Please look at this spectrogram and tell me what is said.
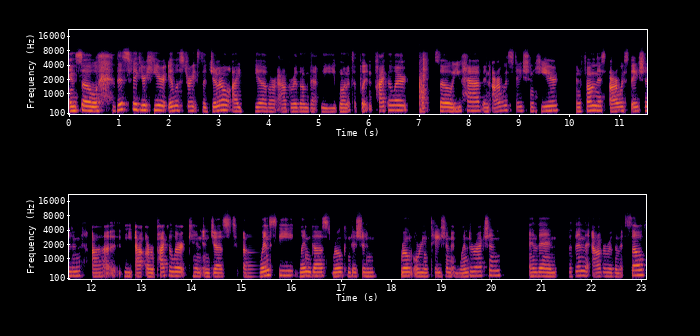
And so this figure here illustrates the general idea of our algorithm that we wanted to put in Pikalert. So you have an RWIS station here, and from this RWIS station, uh, the uh, or Pikalert can ingest uh, wind speed, wind gust, road condition, road orientation, and wind direction. And then within the algorithm itself,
